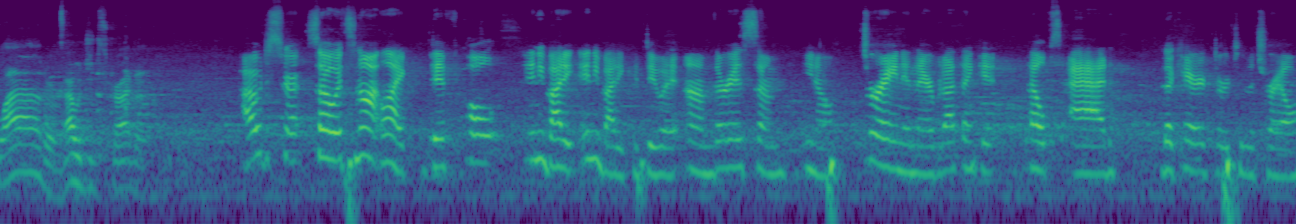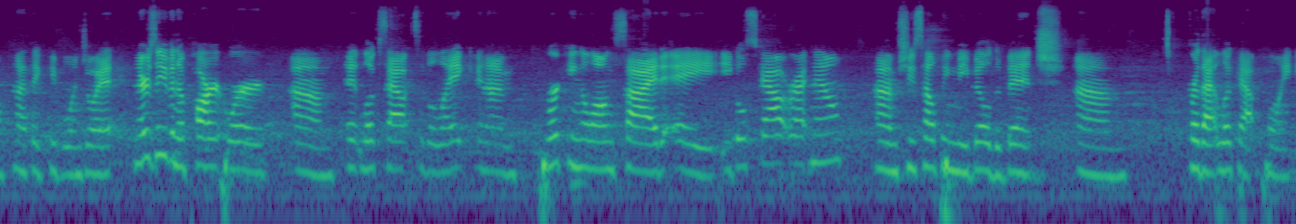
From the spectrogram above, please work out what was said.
flat or how would you describe it I would describe. So it's not like difficult. Anybody anybody could do it. Um, there is some you know terrain in there, but I think it helps add the character to the trail. I think people enjoy it. And there's even a part where um, it looks out to the lake, and I'm working alongside a Eagle Scout right now. Um, she's helping me build a bench um, for that lookout point.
